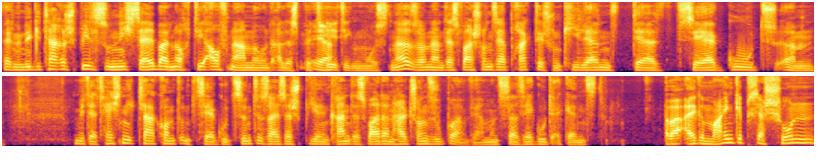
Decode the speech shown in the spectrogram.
wenn du eine Gitarre spielst und nicht selber noch die Aufnahme und alles betätigen ja. musst, ne? sondern das war schon sehr praktisch. Und Kilian, der sehr gut ähm, mit der Technik klarkommt und sehr gut Synthesizer spielen kann, das war dann halt schon super. Wir haben uns da sehr gut ergänzt. Aber allgemein gibt es ja schon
